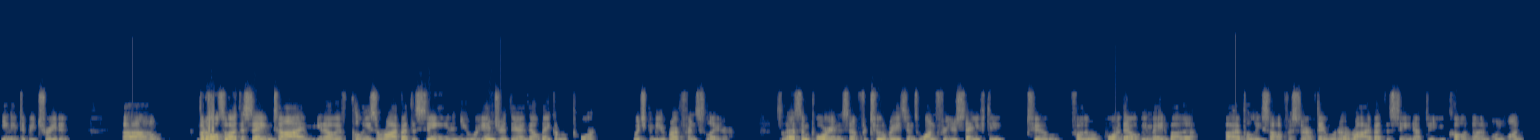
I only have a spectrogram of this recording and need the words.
you need to be treated. Um, but also at the same time, you know, if police arrive at the scene and you were injured there, they'll make a report, which can be referenced later. So that's important. So for two reasons: one for your safety, two for the report that will be made by the by a police officer if they were to arrive at the scene after you call 911.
